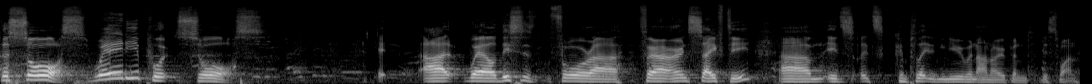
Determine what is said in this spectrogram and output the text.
the sauce. Where do you put sauce? Uh, well, this is for, uh, for our own safety. Um, it's, it's completely new and unopened, this one.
